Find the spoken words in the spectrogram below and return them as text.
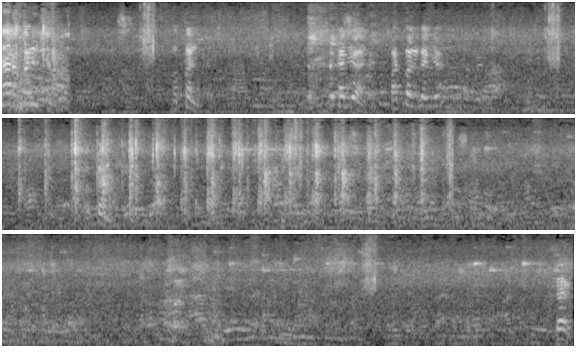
Sir ఒక్క నిమిషం. ఒక్క నిమిషం. కజ్జు పట్టుకోండి కజ్జు ఒక్క నిమిషం. Sir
